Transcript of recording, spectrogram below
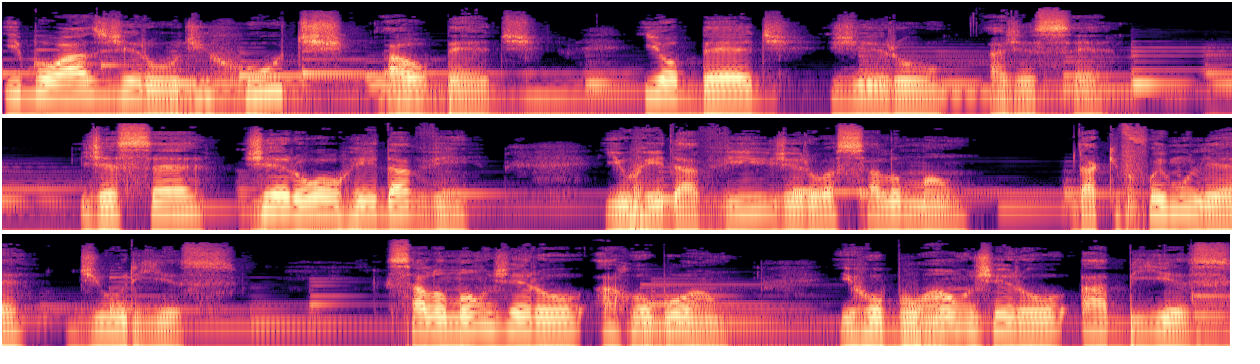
e Boaz gerou de Ruth a Obed, e Obed gerou a Jessé. Jessé gerou ao rei Davi, e o rei Davi gerou a Salomão, da que foi mulher de Urias. Salomão gerou a Roboão, e Roboão gerou a Abias,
